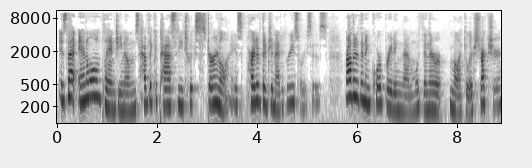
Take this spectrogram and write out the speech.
is that animal and plant genomes have the capacity to externalize part of their genetic resources, rather than incorporating them within their molecular structure.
